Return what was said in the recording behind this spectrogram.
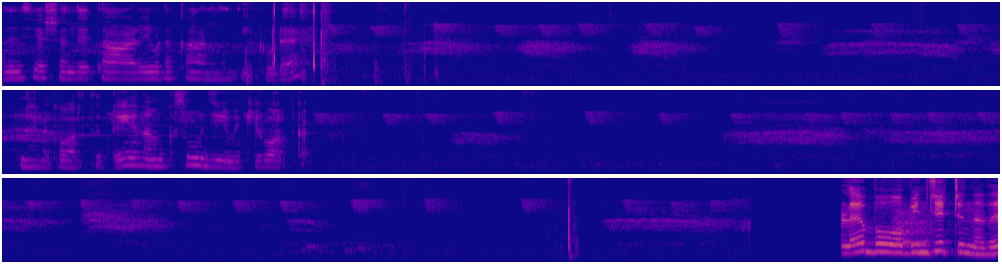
അതിനുശേഷം എന്തേ താഴെ ഇവിടെ കാണുന്നത് ഈ കൂടെ? ഇങ്ങനെ കോർത്തിട്ട് ഇനി നമുക്ക് സൂചിമിക്ക് കോർക്കാം. നമ്മൾ ബോബിൻ ചുറ്റുന്നത്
